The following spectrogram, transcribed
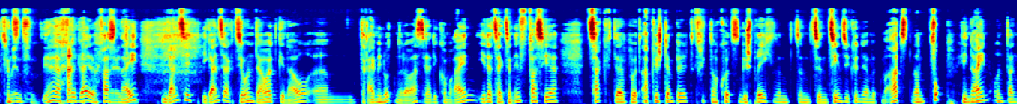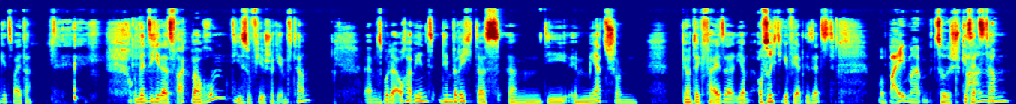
zum Kannst, Impfen. Ja, ja, voll geil. Fast ja, nein. Die ganze, die ganze Aktion dauert genau ähm, drei Minuten oder was. Ja, die kommen rein, jeder zeigt seinen Impfpass her, zack, der wird abgestempelt, kriegt noch kurz ein Gespräch, dann sind, sind zehn Sekunden ja mit dem Arzt und dann pfupp, hinein und dann geht's weiter. und wenn sich jeder jetzt fragt, warum die so viel schon geimpft haben, ähm, das wurde auch erwähnt in dem Bericht, dass ähm, die im März schon BioNTech Pfizer, die haben aufs richtige Pferd gesetzt. Wobei mal zu sparen, gesetzt haben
